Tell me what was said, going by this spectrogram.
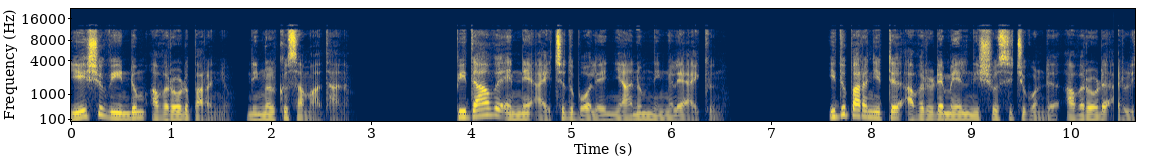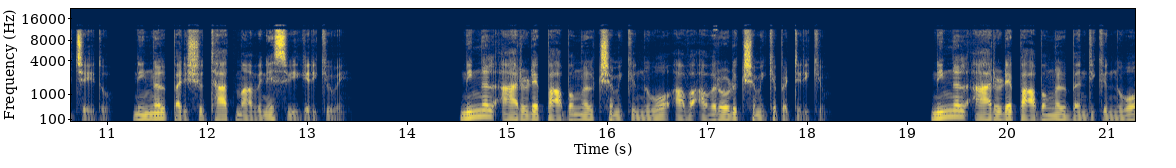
യേശു വീണ്ടും അവരോട് പറഞ്ഞു നിങ്ങൾക്കു സമാധാനം. പിതാവ് എന്നെ അയച്ചതുപോലെ ഞാനും നിങ്ങളെ അയക്കുന്നു. ഇതു പറഞ്ഞിട്ട് അവരുടെ മേൽ നിശ്വസിച്ചുകൊണ്ട് അവരോട് അരുളി ചെയ്തു നിങ്ങൾ പരിശുദ്ധാത്മാവിനെ സ്വീകരിക്കുവേ നിങ്ങൾ ആരുടെ പാപങ്ങൾ ക്ഷമിക്കുന്നുവോ അവ അവരോട് ക്ഷമിക്കപ്പെട്ടിരിക്കും. നിങ്ങൾ ആരുടെ പാപങ്ങൾ ബന്ധിക്കുന്നുവോ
